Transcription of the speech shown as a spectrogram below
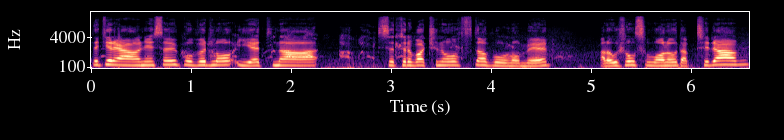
Teď reálně se mi povedlo jet na setrvačnost na volnomě, ale už jsem svolil, tak přidám.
